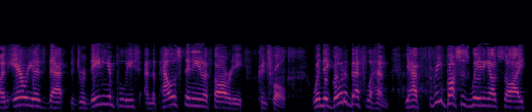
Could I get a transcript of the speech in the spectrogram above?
in areas that the Jordanian police and the Palestinian Authority control. When they go to Bethlehem, you have three buses waiting outside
